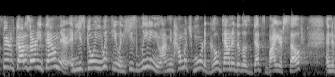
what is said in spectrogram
Spirit of God is already down there and He's going with you and He's leading you. I mean, how much more to go down into those depths by yourself and to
